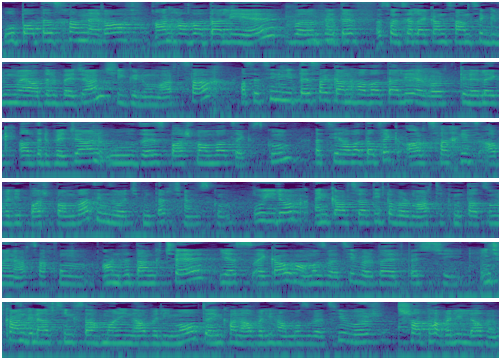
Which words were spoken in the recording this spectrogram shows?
ու պատասխանն եղավ անհավատալի է, որովհետև սոցիալական ցանցը գրում է Ադրբեջան, չի գրում Արցախ։ Ասացին մի տեսակ անհավատալի է, որ գրել եք Ադրբեջան ու ձեզ պաշտպանված եք զգում։ Ասի հավատացեք Արցախից ավելի պաշտպանված ինձ ոչ մի տեղ չեմ զգում։ Ու իրոք այն կարծրատիպը, որ մարդիկ մտածում են Արցախում անվտանգ չէ, ես եկա ու համոզվեցի, որ դա այդպես չի։ Ինչքան գնացինք սահմանին ավելի մոտ, այնքան ավելի համոզվեցի, որ շատ ավելի լավ եմ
